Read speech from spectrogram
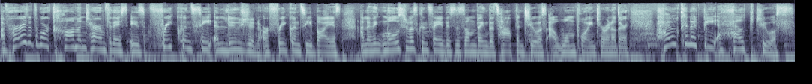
I've heard that the more common term for this is frequency illusion or frequency bias, and I think most of us can say this is something that's happened to us at one point or another. How can it be a help to us?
